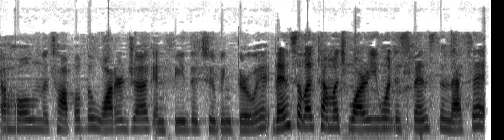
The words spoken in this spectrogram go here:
a hole in the top of the water jug and feed the tubing through it. Then select how much water you want dispensed and that's it.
